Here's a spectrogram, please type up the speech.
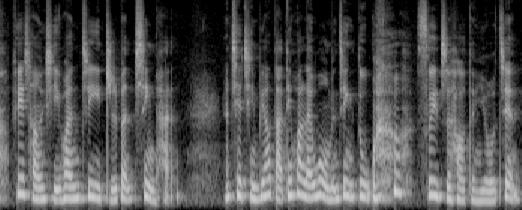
非常喜欢寄纸本信函，而且请不要打电话来问我们进度，所以只好等邮件。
